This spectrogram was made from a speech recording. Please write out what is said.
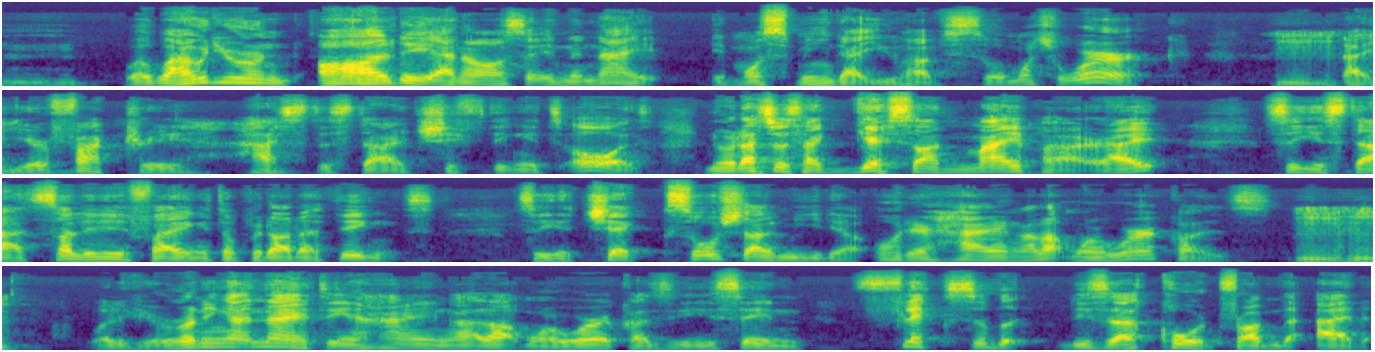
Mhm. Well, why would you run all day and also in the night? It must mean that you have so much work Mhm. that your factory has to start shifting its hours. No, that's just a guess on my part, right? So you start solidifying it up with other things. So you check social media. Oh, they're hiring a lot more workers. Mhm. Well, if you're running at night and you're hiring a lot more workers, and you're saying flexible. This is a quote from the ad.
